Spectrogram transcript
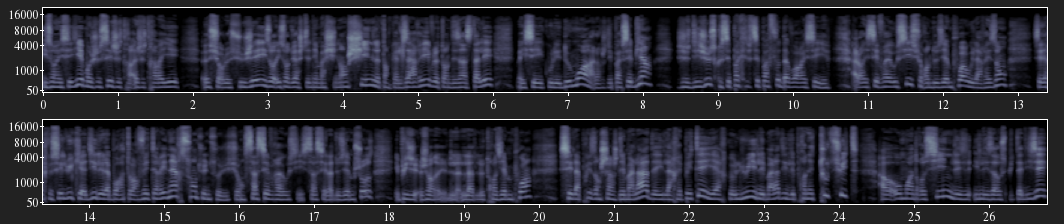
Ils ont essayé. Moi, je sais, j'ai travaillé euh, sur le sujet. Ils ont, ils ont dû acheter des machines en Chine, le temps qu'elles arrivent, le temps de les installer. Mais il s'est écoulé deux mois. Alors, je dis pas que c'est bien. Je dis juste que c'est pas c'est pas faute d'avoir essayé. Alors, c'est vrai aussi sur un deuxième point où il a raison. C'est-à-dire que c'est lui qui a dit les laboratoires vétérinaires sont une solution. Ça, c'est vrai aussi. Ça, c'est la deuxième chose. Et puis, le troisième point, c'est la prise en charge des malades. Et il l'a répété hier que lui, les malades, il les prenait tout de suite. Au moindre signe, il les a hospitalisés.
